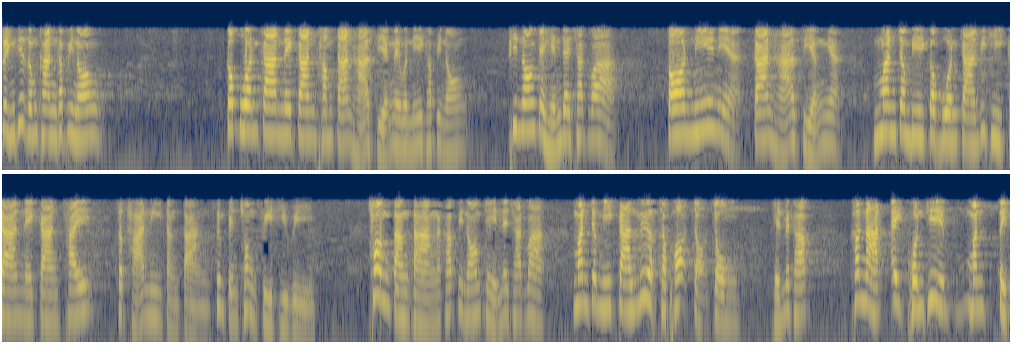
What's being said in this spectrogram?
สิ่งที่สำคัญครับพี่น้อง กระบวนการในการทำการหาเสียงในวันนี้ครับพี่น้อง พี่น้องจะเห็นได้ชัดว่า ตอนนี้เนี่ย การหาเสียงเนี่ย มันจะมีกระบวนการวิธีการในการใช้สถานีต่างๆ ซึ่งเป็นช่องฟรีทีวี ช่องต่างๆนะครับ พี่น้องจะเห็นได้ชัดว่า มันจะมีการเลือกเฉพาะเจาะจง เห็นไหมครับ ขนาดไอ้คนที่มันติด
